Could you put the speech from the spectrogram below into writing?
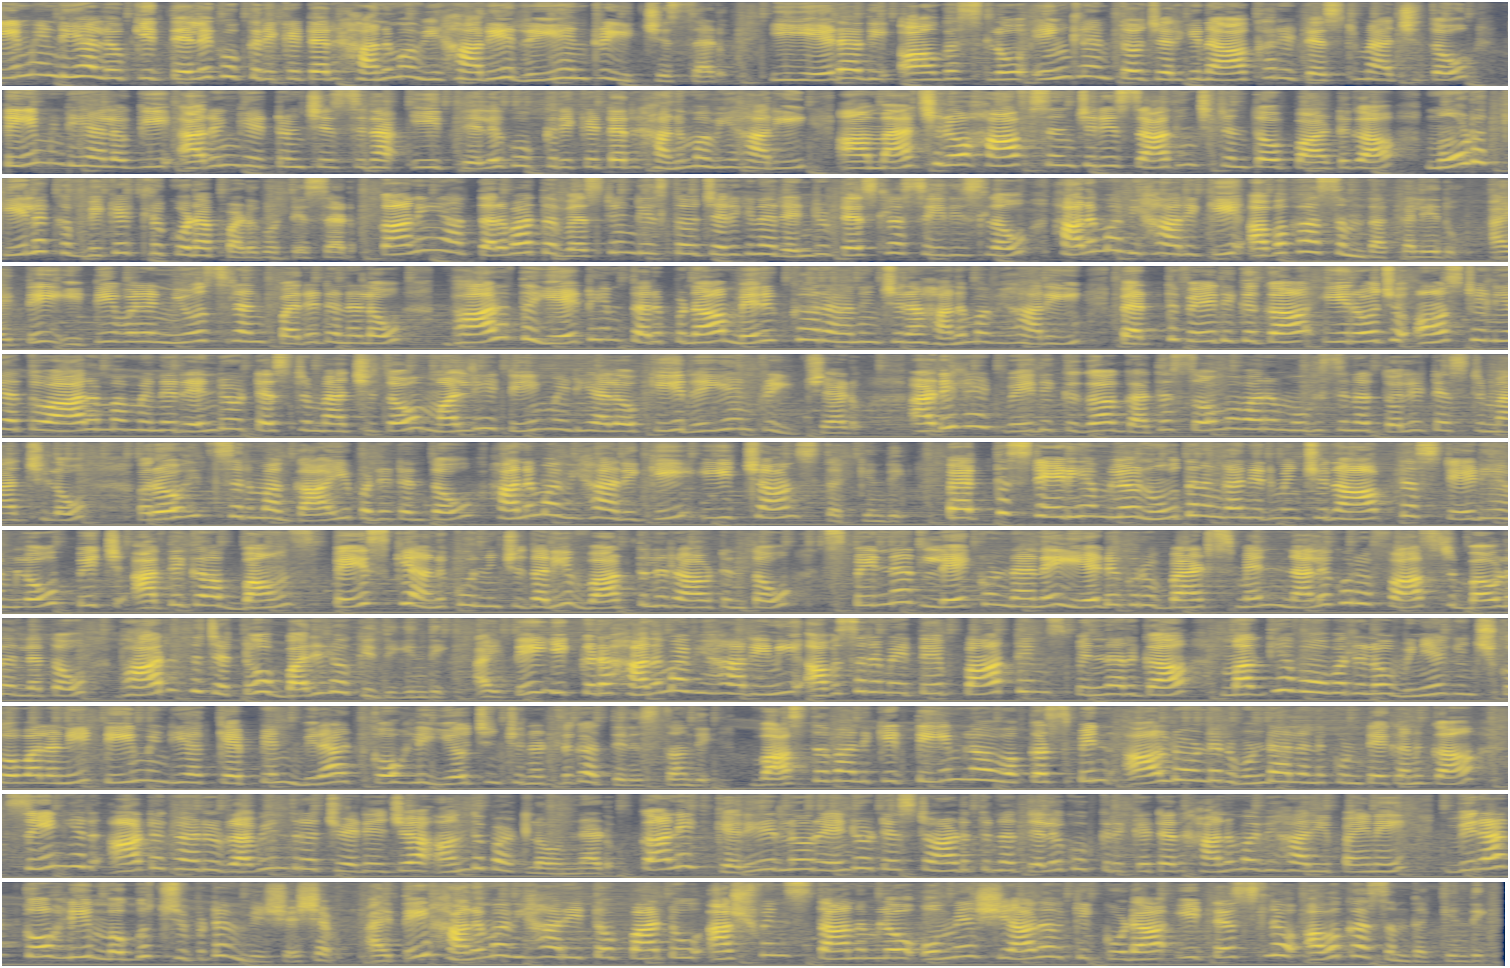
టీమిండియాలోకి Telugu cricketer Hanuma Vihari re entry ఇచ్చేశాడు. ఈ ఏడాది ఆగస్టులో ఇంగ్లాండ్తో జరిగిన ఆఖరి టెస్ట్ మ్యాచ్తో టీమిండియాలోకి అరంగేట్రం చేసిన ఈ తెలుగు క్రికెటర్ హనుమ విహారీ ఆ మ్యాచ్లో హాఫ్ సెంచరీ సాధించడంతో పాటుగా మూడు కీలక వికెట్లు కూడా పడగొట్టేశాడు. కానీ ఆ తర్వాత వెస్టిండీస్తో జరిగిన రెండు టెస్ట్ల సిరీస్లో హనుమ విహారీకి అవకాశం దక్కలేదు. అయితే ఇటీవల న్యూజిలాండ్ పర్యటనలో భారత ఏ టీం తరపున మెరుగ్గా రాణించిన హనుమ విహారీ పెర్త్ వేదికగా ఈ రోజు ఆస్ట్రేలియాతో ఆరంభమైన రెండో టెస్ట్ మ్యాచ్తో మళ్ళీ టీమిండియాలోకి రీ ఎంట్రీ ఇచ్చాడు. అడిలైట్ వేదికగా గత సోమవారం ముగిసిన తొలి టెస్ట్ మ్యాచ్లో రోహిత్ శర్మ గాయపడటంతో హనుమ విహారీకి ఈ ఛాన్స్ దక్కింది. పెర్త్ స్టేడియంలో నూతనంగా నిర్మించిన ఆప్టర్ స్టేడియంలో పిచ్ అతిగా బౌన్స్ పేస్కి అనుకూలించదని వార్తలు రావడంతో స్పిన్నర్ లేకుండానే ఏడుగురు బ్యాట్స్మెన్ నలుగురు ఫాస్ట్ బౌలర్లతో భారత జట్టు బరిలోకి దిగింది. అయితే ఇక్కడ హనుమ విహారీని అవసరమైతే పార్ట్ టైం స్పిన్నర్గా మధ్య ఓవర్లలో వినియోగించుకోవాలని team India captain Virat Kohli యోచించినట్లుగా తెలుస్తోంది. వాస్తవానికి టీంలో ఒక స్పిన్ ఆల్రౌండర్ ఉండాలనుకుంటే కనుక సీనియర్ ఆటగాడు రవీంద్ర జడేజా అందుబాటులో ఉన్నాడు. కానీ కెరీర్లో రెండో టెస్ట్ ఆడుతున్న తెలుగు క్రికెటర్ హనుమ విహారీ పైనే విరాట్ కోహ్లీ మొగ్గు చూపటం విశేషం. అయితే హనుమ విహారీతో పాటు అశ్విన్ స్థానంలో ఉమేష్ యాదవ్కి కూడా ఈ టెస్ట్లో అవకాశం దక్కింది.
